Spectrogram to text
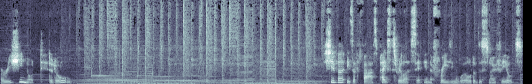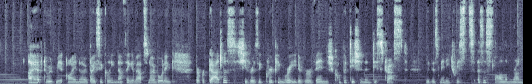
Or is she not dead at all? Shiver is a fast paced thriller set in the freezing world of the snowfields. I have to admit, I know basically nothing about snowboarding, but regardless, Shiver is a gripping read of revenge, competition, and distrust, with as many twists as a slalom run.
